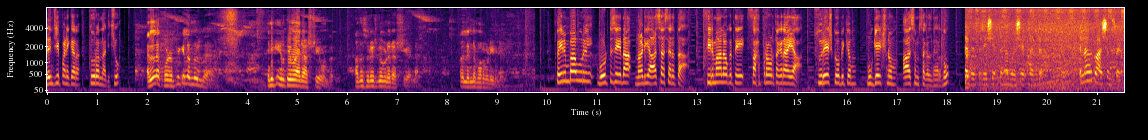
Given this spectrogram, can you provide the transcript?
രഞ്ജി പണിക്കർ തുറന്നടിച്ചു. അല്ല കുഴപ്പിക്കലൊന്നുമില്ല. എനിക്ക് കൃത്യമായ രാഷ്ട്രീയമുണ്ട്. അത് സുരേഷ് ഗോപിയുടെ രാഷ്ട്രീയമല്ല. അതിൽ എന്റെ മറുപടി ഉണ്ട് പെരുമ്പാവൂരിൽ വോട്ട് ചെയ്ത നടി ആശാ ശരത്ത് സിനിമാ ലോകത്തെ സഹപ്രവർത്തകരായ സുരേഷ് ഗോപിക്കും മുകേഷിനും ആശംസകൾ നേർന്നു. എല്ലാവർക്കും ആശംസകൾ.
